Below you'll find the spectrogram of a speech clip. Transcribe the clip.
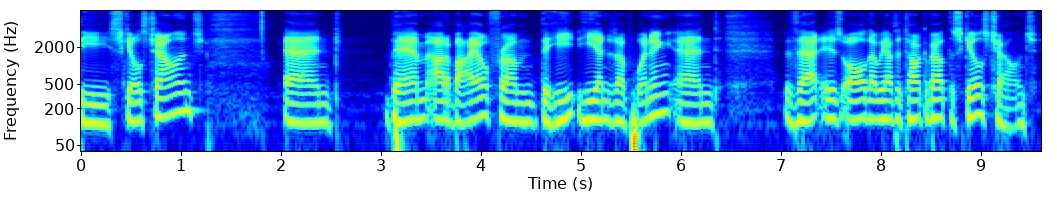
the Skills Challenge, and Bam Adebayo from the Heat he ended up winning, and that is all that we have to talk about the Skills Challenge.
